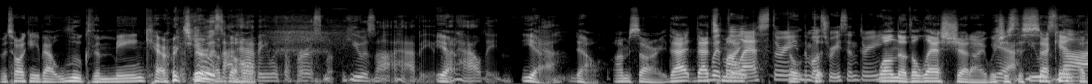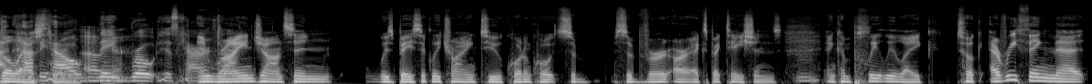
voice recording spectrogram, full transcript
I'm talking about Luke, the main character he was of not the whole. happy with the first. Mo- he was not happy Yeah. about how they. Yeah, no, I'm sorry. That that's with my the last three, the- the, most recent three. well, no, the Last Jedi, which yeah, is the second of the last happy three. how Oh, they yeah. wrote his character. and Rian Johnson was basically trying to quote unquote sub- subvert our expectations Mm. and completely like took everything that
